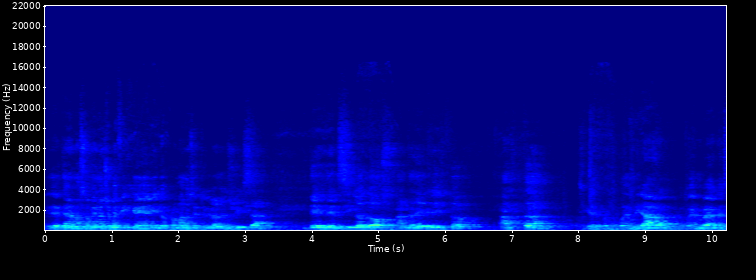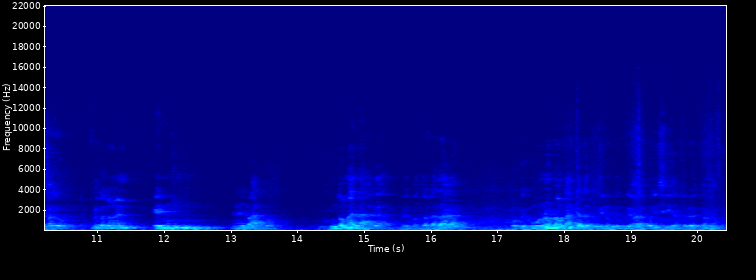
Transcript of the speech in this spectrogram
que debe tener más o menos, yo me fijé, y los romanos estuvieron en Suiza desde el siglo II a.C. hasta, si quieren después lo pueden mirar, lo pueden ver, es algo. Lo encontraron en, un, en el barco, junto a una daga, lo encontró la daga, porque es como una norma blanca, la tuvieron que entregar a la policía, pero esto no.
